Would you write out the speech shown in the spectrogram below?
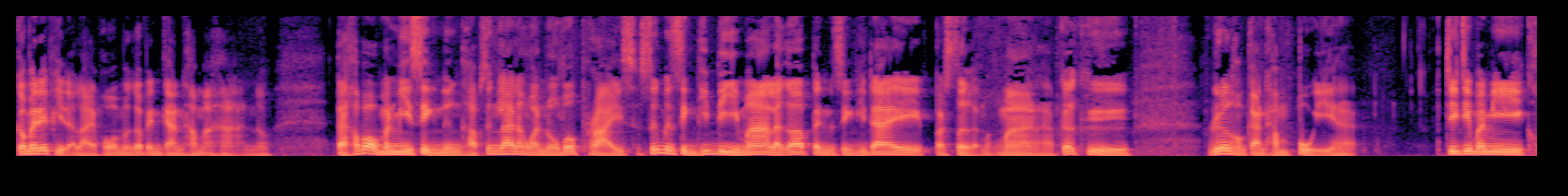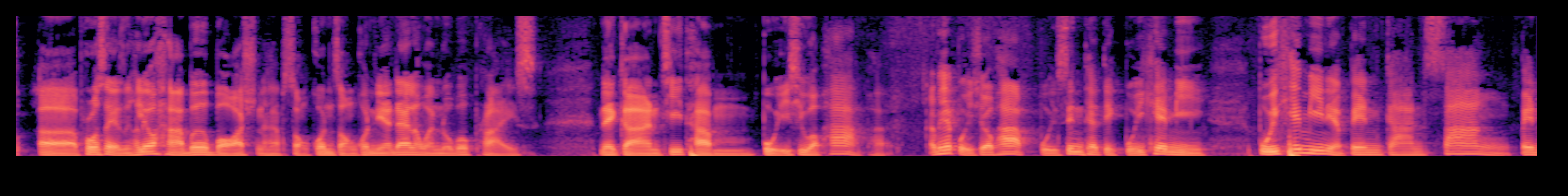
ก็ไม่ได้ผิดอะไร เพราะว่ามันก็เป็นการทำอาหารเนาะแต่เขาบอกมันมีสิ่งหนึ่งครับ ซึ่งได้รางวัล Nobel Prize ซึ่งเป็นสิ่งที่ดีมากแล้วก็เป็นสิ่งที่ได้ประเสริฐมากๆนะครับก็คือ เรื่องของการทำปุ๋ยฮะจริงๆ มันมีเอ่อ process เขาเรียกว่า Haber Bosch นะครับสองคนสองคนนี้ได้รางวัล Nobel Prize ในการที่ทำปุ๋ยชีวภาพครับไม่ใช่ปุ๋ยชีวภาพ ปุ๋ย synthetic ปุ๋ยเคมี ปุ๋ยเคมีเนี่ยเป็นการสร้างเป็น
